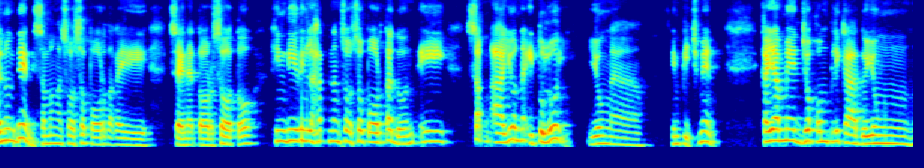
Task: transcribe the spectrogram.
ganun din sa mga sosuporta kay Senator Soto, hindi rin lahat ng sosuporta doon ay sang-ayon na ituloy yung ah, impeachment. Kaya medyo komplikado yung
